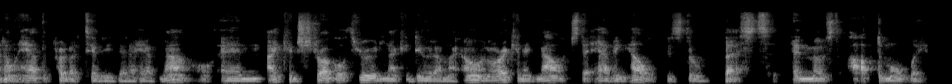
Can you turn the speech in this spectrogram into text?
I don't have the productivity that I have now. And I could struggle through it and I could do it on my own, or I can acknowledge that having help is the best and most optimal way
